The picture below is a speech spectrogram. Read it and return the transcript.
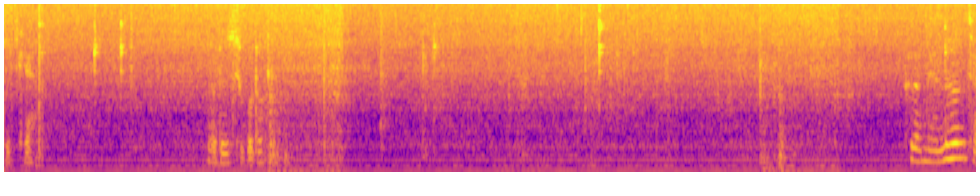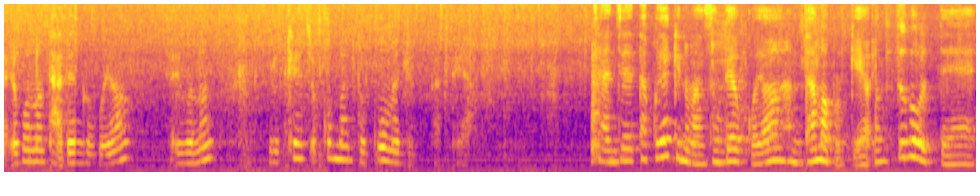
이렇게. 이런 식으로. 그러면은 자 이거는 다 된 거고요. 자 이거는 이렇게 조금만 더 구우면 같아요 자 이제 타코야키는 완성되었고요. 한번 담아 볼게요. 뜨거울 때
